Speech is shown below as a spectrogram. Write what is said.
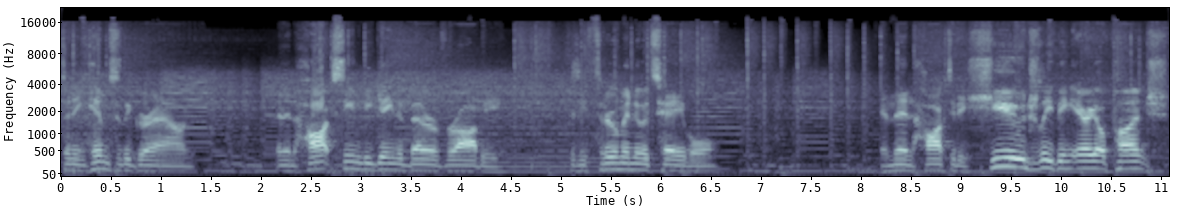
sending him to the ground. And then Hawk seemed to be getting the better of Robbie because he threw him into a table. And then Hawk did a huge leaping aerial punch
